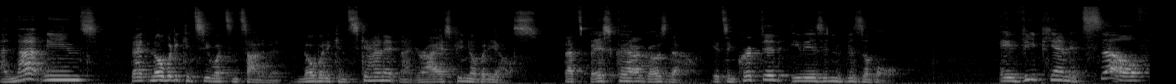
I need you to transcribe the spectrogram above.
And that means that nobody can see what's inside of it. Nobody can scan it, not your ISP, nobody else. That's basically how it goes down. It's encrypted, it is invisible. A VPN itself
